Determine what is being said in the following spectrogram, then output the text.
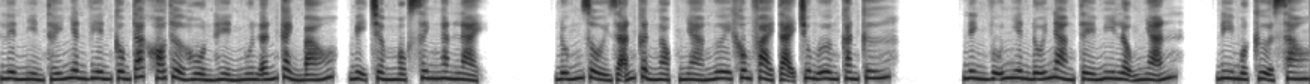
liền nhìn thấy nhân viên công tác khó thở hồn hển muốn ấn cảnh báo, bị Trầm Mộc Sinh ngăn lại. Đúng rồi Giãn Cần Ngọc nhà ngươi không phải tại trung ương căn cứ. Ninh Vũ Nhiên đối nàng tề mi lộng nhãn, đi một cửa sau,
